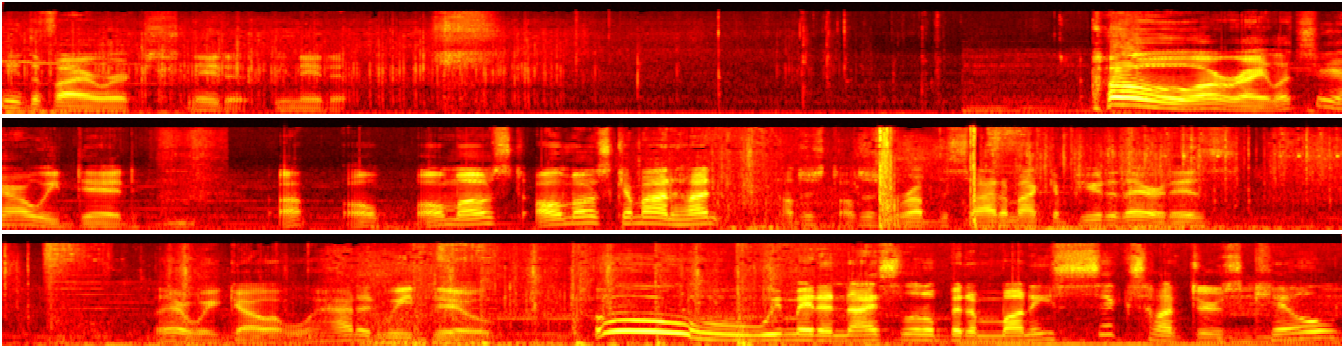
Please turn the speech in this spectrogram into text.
Need the fireworks. Need it. You need it. Oh, all right. Let's see how we did. Up. Oh, oh, almost, almost. Come on, Hunt. I'll just, I'll just rub the side of my computer. There it is. There we go. How did we do? Ooh, we made a nice little bit of money. Six hunters killed.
